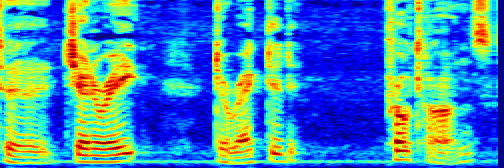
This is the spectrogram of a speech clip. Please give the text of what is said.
to generate directed protons,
